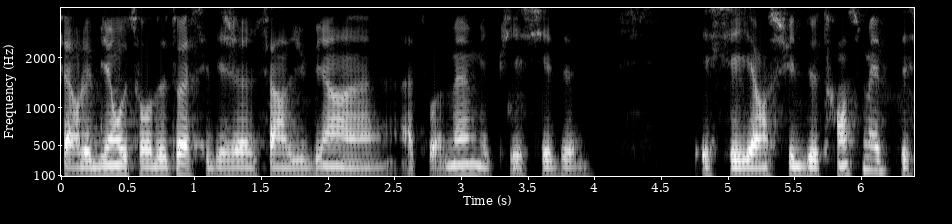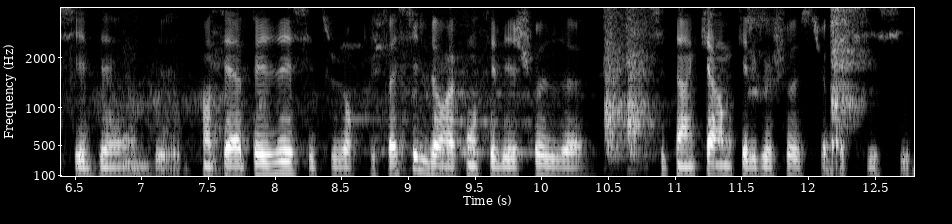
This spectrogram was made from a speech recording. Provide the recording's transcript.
faire le bien autour de toi, c'est déjà faire du bien à, toi-même et puis essayer de essayer ensuite de transmettre, essayer de, de quand t'es apaisé, c'est toujours plus facile de raconter des choses euh, si tu incarnes quelque chose, tu vois, si si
